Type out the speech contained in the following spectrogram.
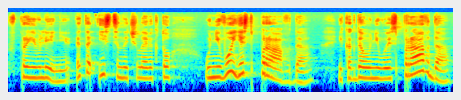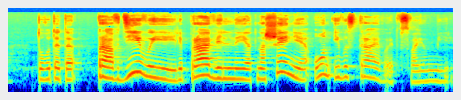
в проявлении, это истинный человек, то у него есть правда. И когда у него есть правда, то вот это правдивые или правильные отношения он и выстраивает в своем мире.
